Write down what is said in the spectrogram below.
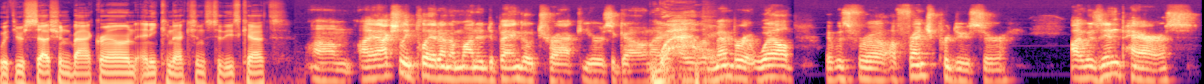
with your session background, any connections to these cats? Um, I actually played on a Manu Dibango track years ago, and I. I remember it well. It was for a, a French producer. I was in Paris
